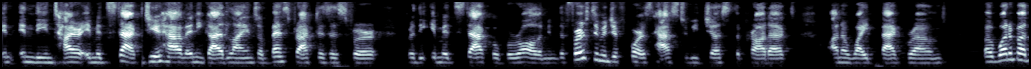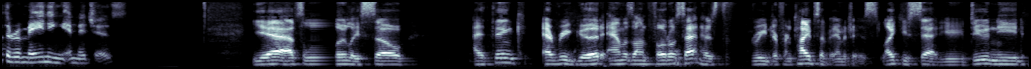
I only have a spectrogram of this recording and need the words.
in, in the entire image stack. Do you have any guidelines or best practices for for the image stack overall? I mean the first image of course has to be just the product on a white background but what about the remaining images? Yeah absolutely. So i think every good amazon photo set has three different types of images. Like you said you do need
